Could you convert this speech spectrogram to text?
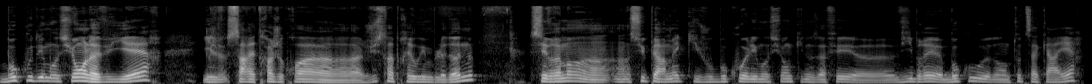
Beaucoup d'émotions, on l'a vu hier. Il s'arrêtera, je crois, euh, juste après Wimbledon. C'est vraiment un, super mec qui joue beaucoup à l'émotion, qui nous a fait euh, vibrer beaucoup dans toute sa carrière.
